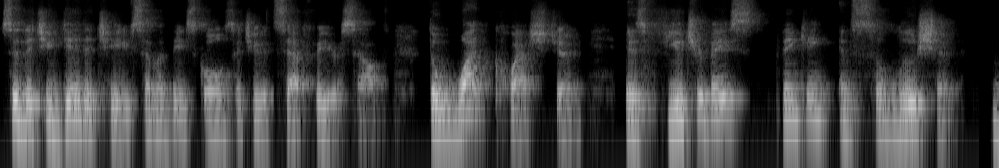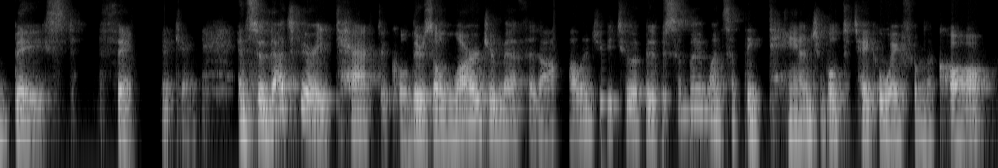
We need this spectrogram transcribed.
so that you did achieve some of these goals that you had set for yourself? The what question is future based thinking and solution based thinking. And so that's very tactical. There's a larger methodology to it, but if somebody wants something tangible to take away from the call,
